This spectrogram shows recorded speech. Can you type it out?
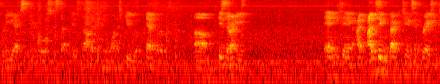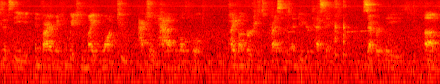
three executables, because that is not a thing you wanna do ever. Um, is there any, anything, I, I'm thinking about continuous integration because it's the environment in which you might want to actually have the multiple Python versions present and do your testing separately. Um,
